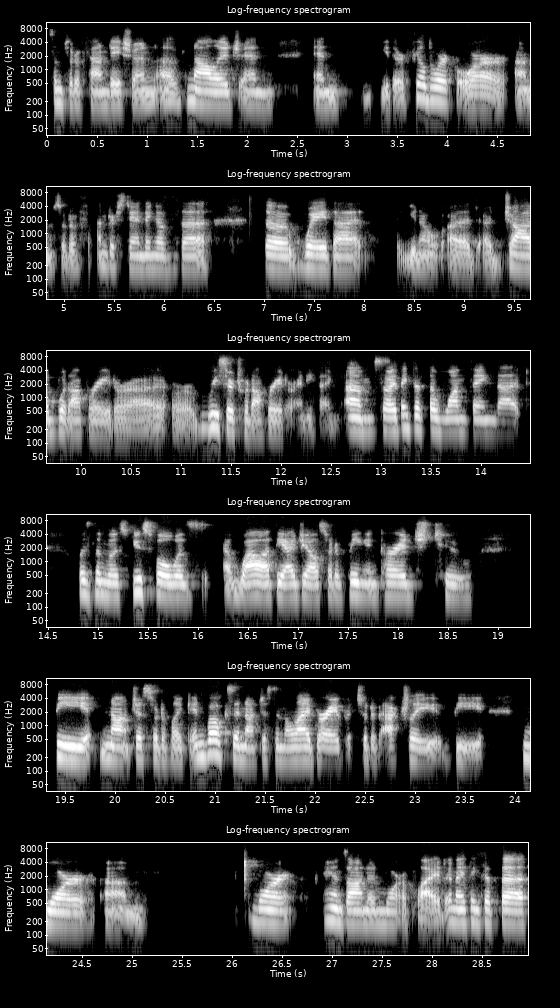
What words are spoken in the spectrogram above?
some sort of foundation of knowledge and and either fieldwork or um, sort of understanding of the the way that you know a, a job would operate or a, or research would operate or anything. Um, so I think that the one thing that was the most useful was uh, while at the IGL sort of being encouraged to be not just sort of like in books and not just in the library, but sort of actually be more um, more hands-on and more applied. And I think that the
